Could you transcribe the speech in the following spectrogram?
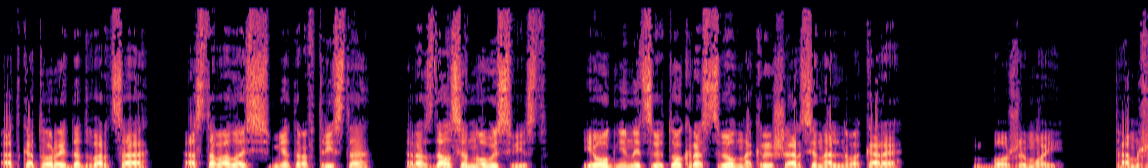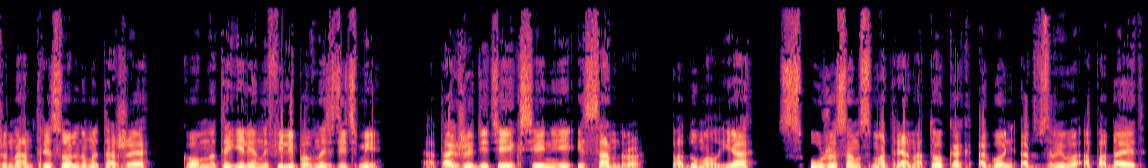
от которой до дворца оставалось метров триста, раздался новый свист, и огненный цветок расцвел на крыше арсенального каре. Боже мой! Там же на антресольном этаже комната Елены Филипповны с детьми, а также детей Ксении и Сандро, подумал я, с ужасом смотря на то, как огонь от взрыва опадает,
